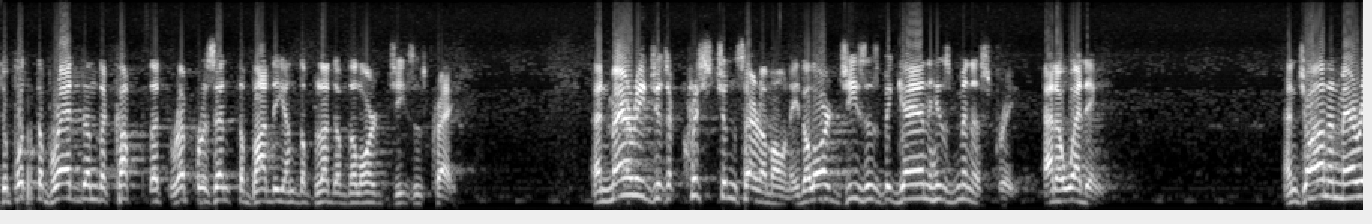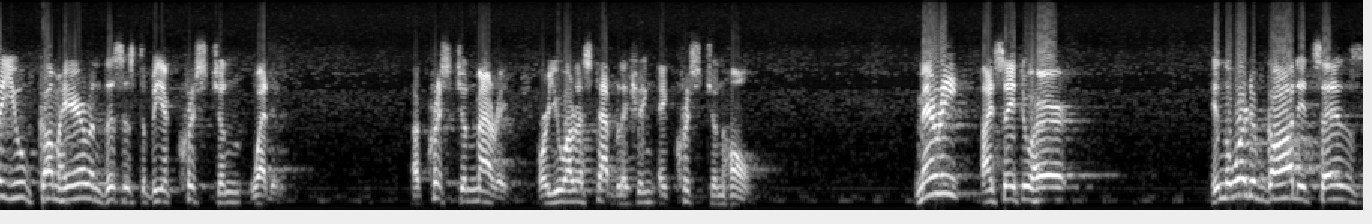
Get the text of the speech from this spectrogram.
to put the bread and the cup that represent the body and the blood of the Lord Jesus Christ. And marriage is a Christian ceremony. The Lord Jesus began his ministry at a wedding. And John and Mary, you've come here, and this is to be a Christian wedding, a Christian marriage, for you are establishing a Christian home. Mary, I say to her, in the Word of God it says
